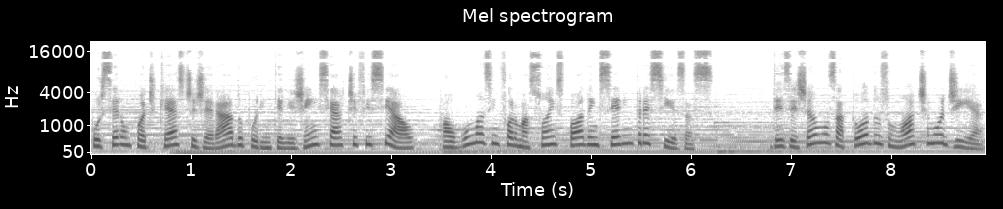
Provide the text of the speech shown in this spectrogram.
por ser um podcast gerado por inteligência artificial, algumas informações podem ser imprecisas. Desejamos a todos um ótimo dia.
